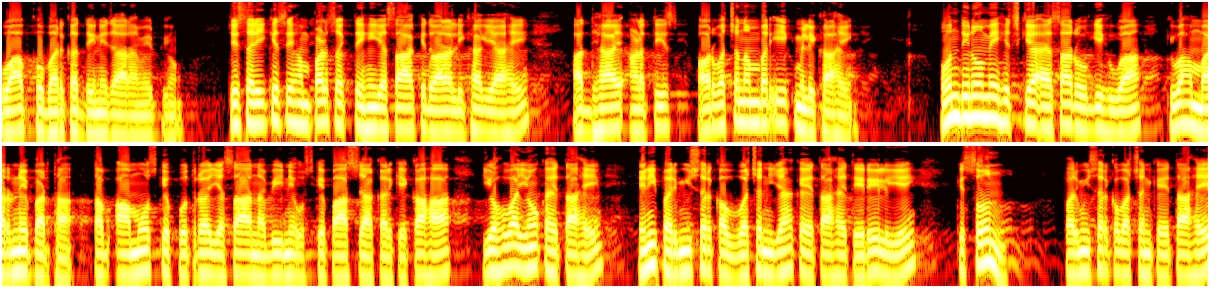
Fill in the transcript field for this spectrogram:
वो आपको बरकत देने जा रहा है, मेरे प्रियो। जिस तरीके से हम पढ़ सकते हैं यशा के द्वारा लिखा गया है, अध्याय अड़तीस और वचन नंबर एक में लिखा है, उन दिनों में हिचकिया ऐसा रोगी हुआ कि वह मरने पर था। तब आमोस के पुत्र यशा नबी ने उसके पास जाकर के कहा, यहोवा यूँ कहता है यानी परमेश्वर का वचन यह कहता है तेरे लिए कि सुन परमेश्वर का वचन कहता है,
